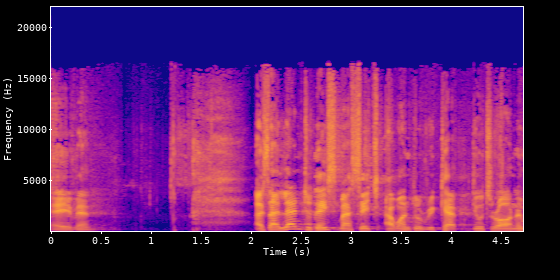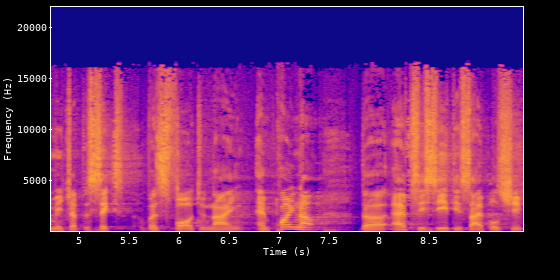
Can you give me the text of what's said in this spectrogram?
Amen. amen. As I land today's message, I want to recap Deuteronomy chapter 6, verse 4 to 9, and point out the FCC discipleship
